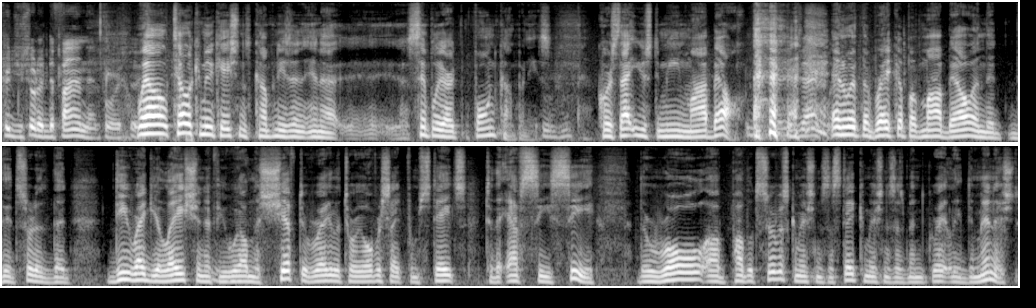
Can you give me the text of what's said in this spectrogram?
could you sort of define that for us? Well, telecommunications companies in, in a, simply are phone companies. Mm -hmm. Of course, that used to mean Ma Bell. exactly. and with the breakup of Ma Bell and the, the sort of the deregulation, if you will, and the shift of regulatory oversight from states to the FCC, the role of public service commissions and state commissions has been greatly diminished.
